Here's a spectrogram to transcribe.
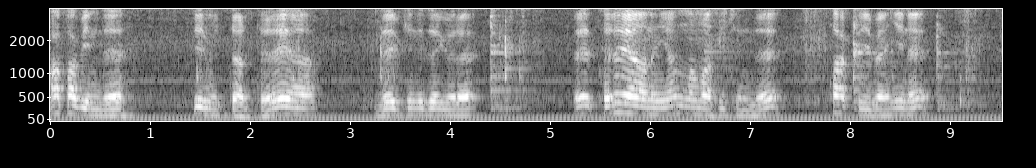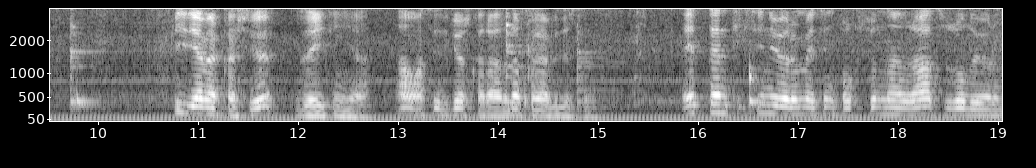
akabinde bir miktar tereyağı zevkinize göre ve tereyağının yanmaması için de takriben yine bir yemek kaşığı zeytinyağı. Ama siz göz kararı da koyabilirsiniz. Etten tiksiniyorum, etin kokusundan rahatsız oluyorum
